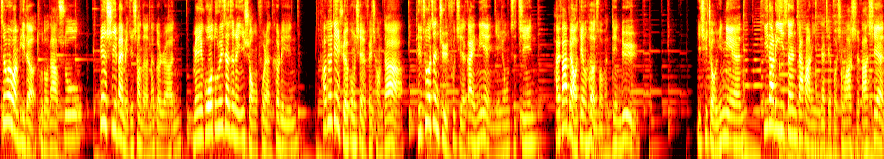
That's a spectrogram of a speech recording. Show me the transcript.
这位顽皮的秃头大叔，便是一百美金上的那个人——美国独立战争的英雄富兰克林。他对电学的贡献非常大，提出了证据、富集的概念沿用至今。还发表电荷守恒定律。一七九一年，意大利医生加法尼在解剖青蛙时发现，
